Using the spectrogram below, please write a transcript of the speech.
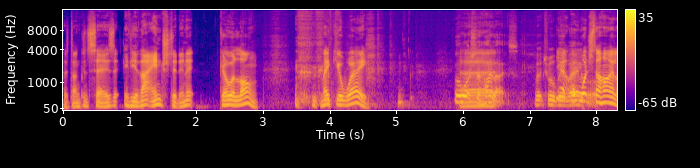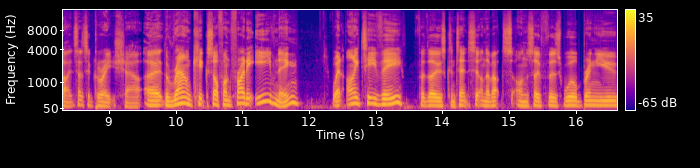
as Duncan says, if you're that interested in it, go along, make your way. We'll watch uh, the highlights, which will be yeah, available. We'll watch the highlights. That's a great shout. Uh, the round kicks off on Friday evening when ITV, for those content to sit on their butts on sofas, will bring you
